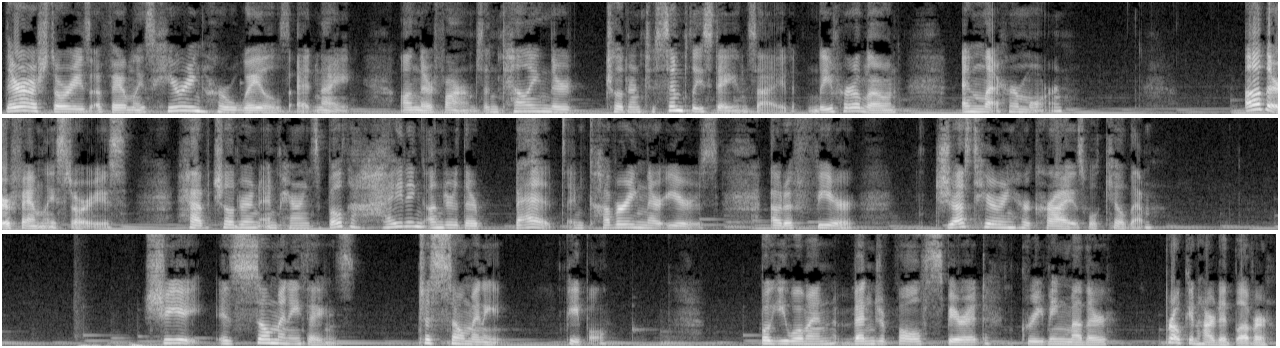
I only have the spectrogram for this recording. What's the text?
There are stories of families hearing her wails at night on their farms and telling their children to simply stay inside, leave her alone, and let her mourn. Other family stories have children and parents both hiding under their beds and covering their ears out of fear. Just hearing her cries will kill them. She is so many things to so many people boogie woman, vengeful spirit, grieving mother, broken hearted lover.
